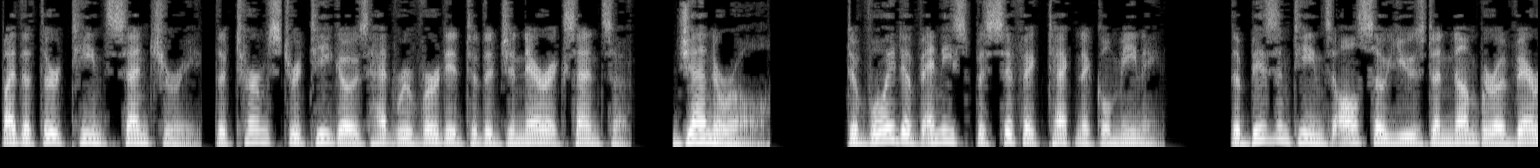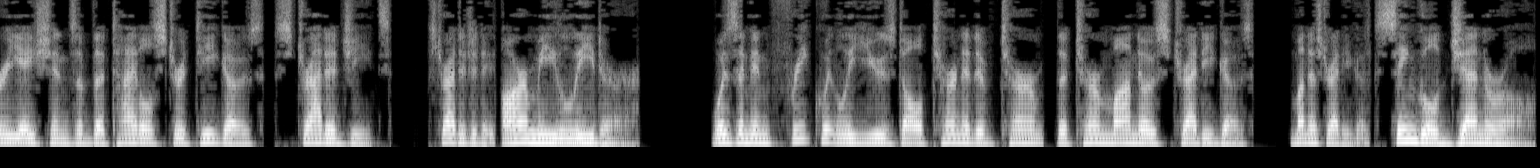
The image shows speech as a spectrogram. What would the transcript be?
By the 13th century, the term strategos had reverted to the generic sense of «general», devoid of any specific technical meaning. The Byzantines also used a number of variations of the title strategos, strategites, army leader was an infrequently used alternative term, the term monostrategos single general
